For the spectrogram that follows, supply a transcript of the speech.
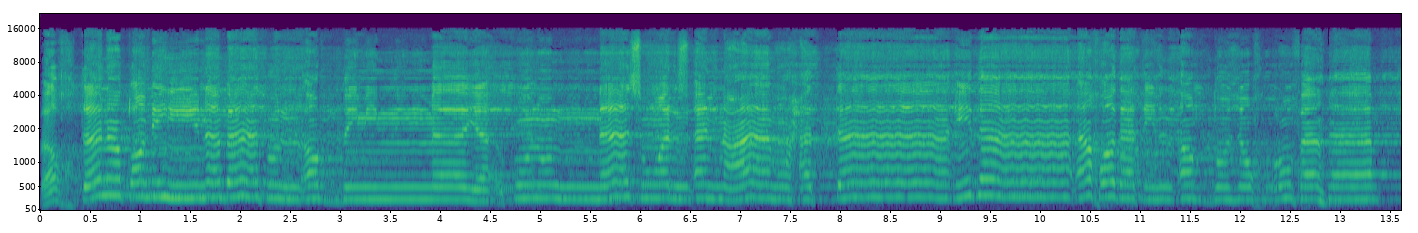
فاختلط به نبات الأرض مما يأكل الناس والأنعام حتى إذا أخذت الأرض زخرفها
